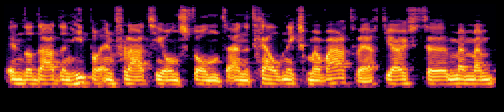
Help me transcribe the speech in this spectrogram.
inderdaad een hyperinflatie ontstond en het geld niks meer waard werd. Juist, uh, men, men,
